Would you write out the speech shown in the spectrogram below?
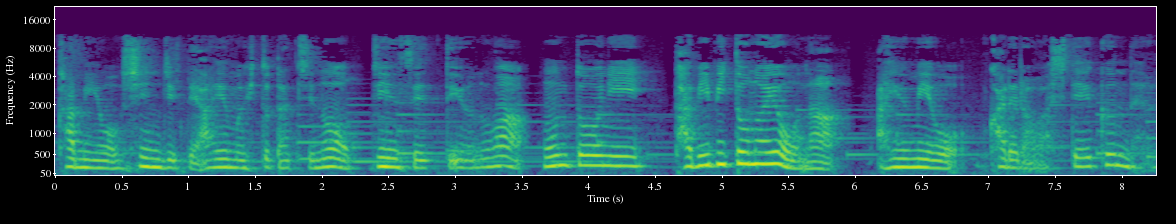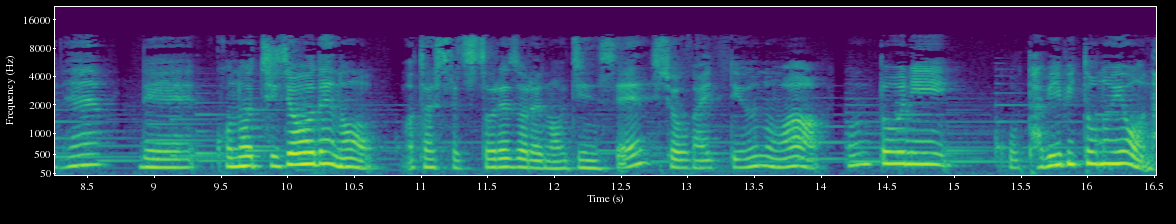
神を信じて歩む人たちの人生っていうのは本当に旅人のような歩みを彼らはしていくんだよね。でこの地上での私たちそれぞれの人生障害っていうのは本当にこう旅人のような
